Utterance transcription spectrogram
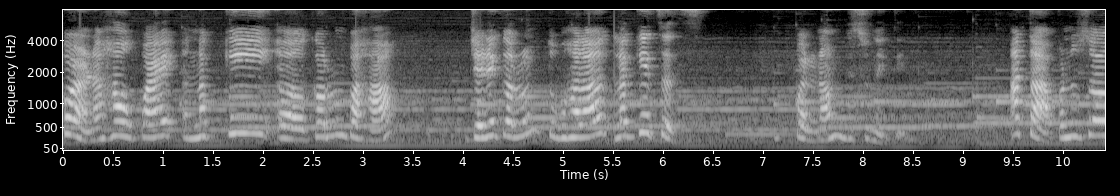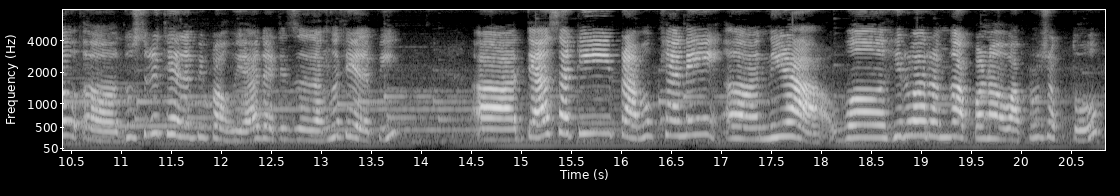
पण हा उपाय नक्की करून पहा. जेणेकरून तुम्हाला लगेचच परिणाम दिसून येतील. आता आपण दुसरं दुसरी थेरपी पाहूया दॅट इज रंग थेरपी त्यासाठी प्रामुख्याने निळा व हिरवा रंग आपण वापरू शकतो.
